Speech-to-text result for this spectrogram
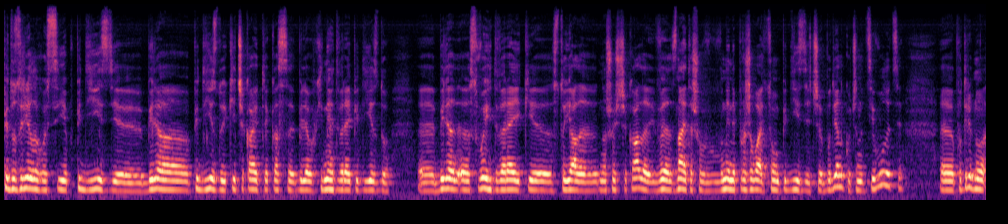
підозрілих осіб в під'їзді, біля під'їзду, які чекають якраз біля вхідних дверей під'їзду, е, біля е, своїх дверей, які стояли на щось чекали, ви знаєте, що вони не проживають в цьому під'їзді чи будинку, чи на цій вулиці, е, потрібно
